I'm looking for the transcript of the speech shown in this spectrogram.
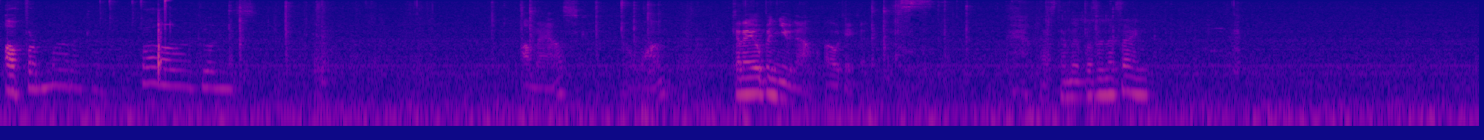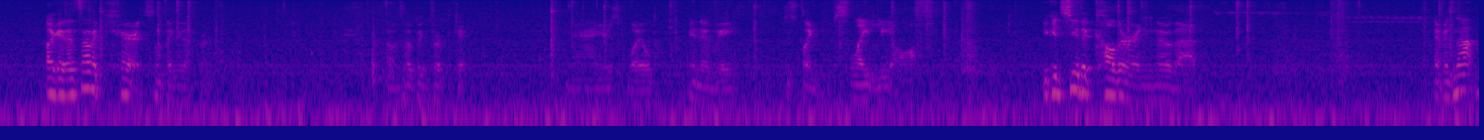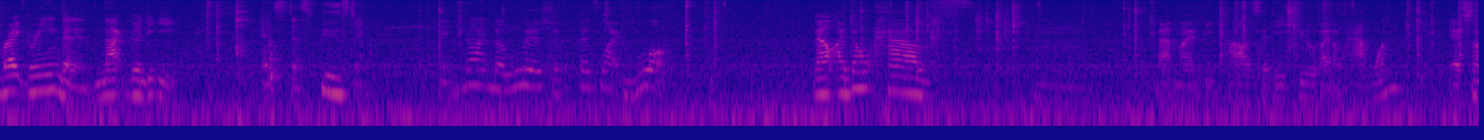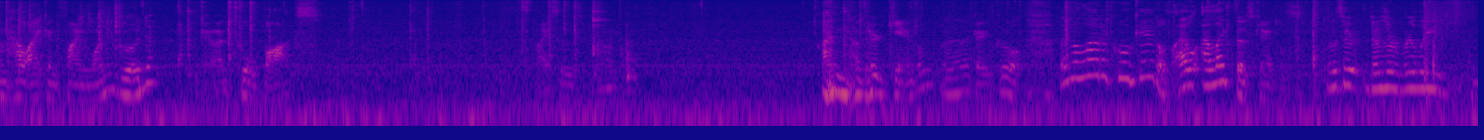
A harmonica. Oh, glorious. A mask. No one. Can I open you now? Oh, okay, good. Last time it wasn't a thing. Okay, that's not a carrot, something different. I was hoping for a carrot. Nah, you're spoiled. In a way. Just like slightly off. You can see the color and know that. If it's not bright green, then it's not good to eat. It's disgusting. It's not delicious. It's like blah. Now, I don't have... Hmm, that might be cause an issue if I don't have one. If somehow I can find one good uh, toolbox. Spices. really. Another candle? Uh, okay, cool. There's a lot of cool candles. I, I like those candles. Those are those are really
